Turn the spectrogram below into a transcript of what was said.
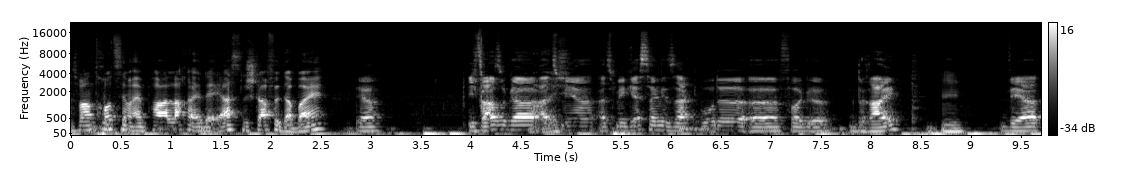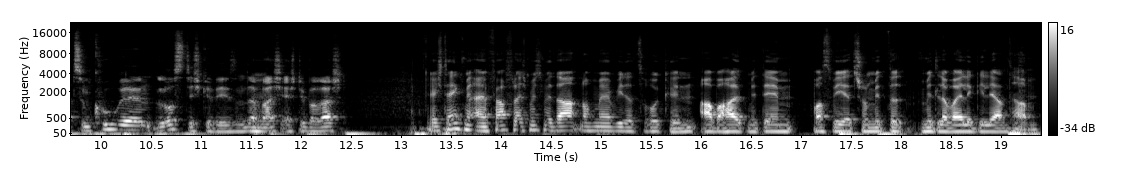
es waren trotzdem ein paar Lacher in der ersten Staffel dabei. Ja. Ich war sogar, als mir, als mir gestern gesagt wurde, äh, Folge 3 Hm. wäre zum Kugeln lustig gewesen, da war ich echt überrascht. Ja, ich denke mir einfach, vielleicht müssen wir da noch mehr wieder zurück hin, aber halt mit dem, was wir jetzt schon mittel, mittlerweile gelernt haben.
